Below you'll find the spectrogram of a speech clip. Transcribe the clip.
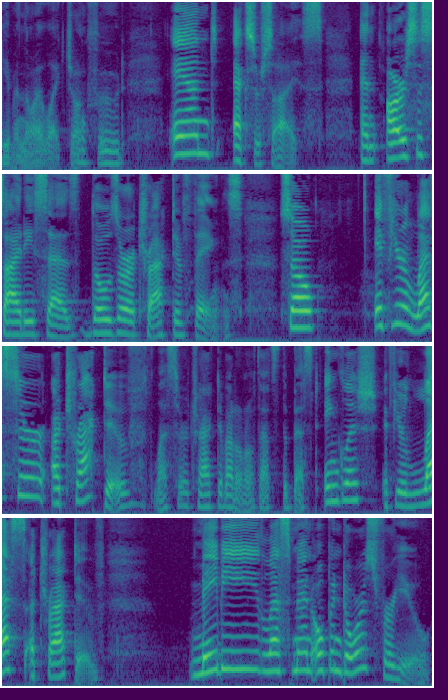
even though I like junk food, and exercise. And our society says those are attractive things. So if you're lesser attractive, lesser attractive, I don't know if that's the best English, if you're less attractive, maybe less men open doors for you.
